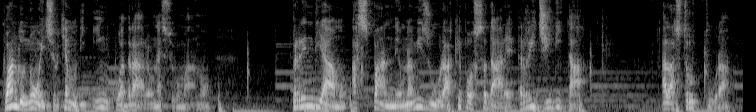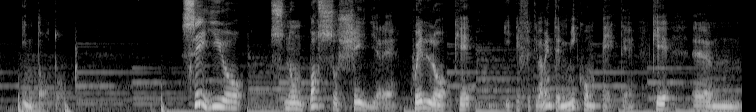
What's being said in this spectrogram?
quando noi cerchiamo di inquadrare un essere umano, prendiamo a spanne una misura che possa dare rigidità alla struttura in toto. Se io non posso scegliere quello che effettivamente mi compete, che ehm,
